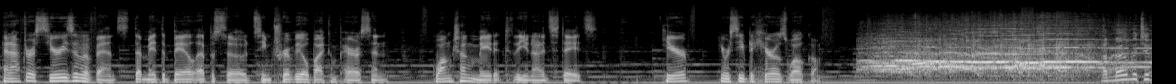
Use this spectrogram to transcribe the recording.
And after a series of events that made the Bale episode seem trivial by comparison, Guangcheng made it to the United States. Here, he received a hero's welcome. A moment of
